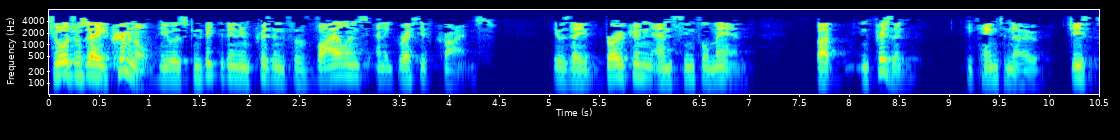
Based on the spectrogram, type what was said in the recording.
George was a criminal. He was convicted and imprisoned for violent and aggressive crimes. He was a broken and sinful man. But in prison, he came to know Jesus.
